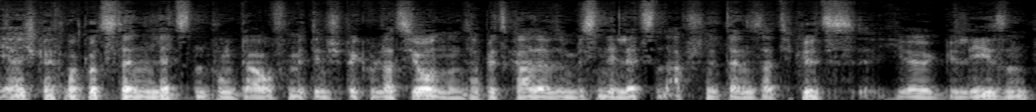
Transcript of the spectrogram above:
Ja, ich greife mal kurz deinen letzten Punkt auf mit den Spekulationen und habe jetzt gerade so ein bisschen den letzten Abschnitt deines Artikels hier gelesen.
